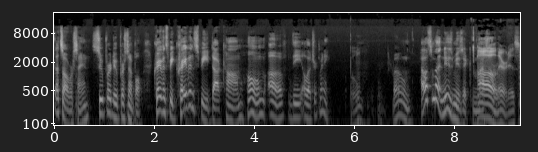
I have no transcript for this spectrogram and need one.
That's all we're saying. Super duper simple. Craven Speed, cravenspeed.com, home of the Electric Mini. Boom. Boom. How about some of that news music? Oh, there it is.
